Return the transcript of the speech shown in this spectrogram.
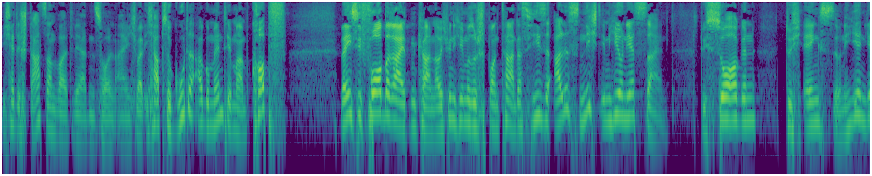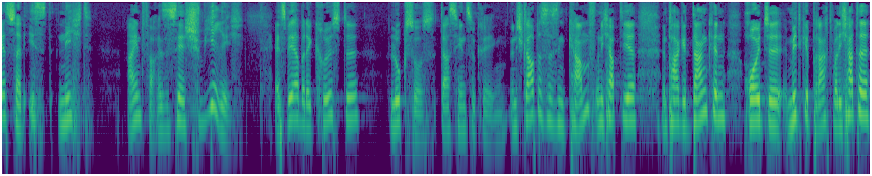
ich hätte Staatsanwalt werden sollen eigentlich, weil ich habe so gute Argumente in meinem Kopf, wenn ich sie vorbereiten kann. Aber ich bin nicht immer so spontan. Das hieße alles nicht im Hier und Jetzt sein. Durch Sorgen, durch Ängste. Und Hier und Jetzt sein ist nicht einfach. Es ist sehr schwierig. Es wäre aber der größte Luxus, das hinzukriegen. Und ich glaube, das ist ein Kampf. Und ich habe dir ein paar Gedanken heute mitgebracht, weil ich hatte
